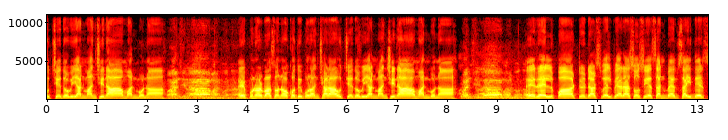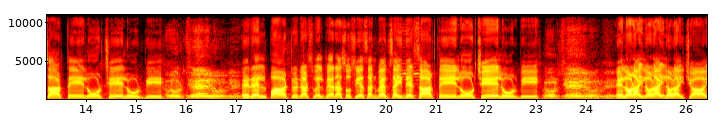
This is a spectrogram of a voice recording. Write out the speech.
উচ্ছেদ অভিযান মানছি না মানব না। এই পুনর্বাসন ও ক্ষতিপূরণ ছাড়া উচ্ছেদ অভিযান মানছি না মানব না। এই রেলপাট ডার্স ওয়েলফেয়ার অ্যাসোসিয়েশন ব্যবসায়ীদের স্বার্থে লড়ছে লড়বে এই রেলপাট ট্রেডার্স ওয়েলফেয়ার অ্যাসোসিয়েশন ব্যবসায়ীদের স্বার্থে লড়ছে লড়বে এই লড়াই লড়াই লড়াই চাই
